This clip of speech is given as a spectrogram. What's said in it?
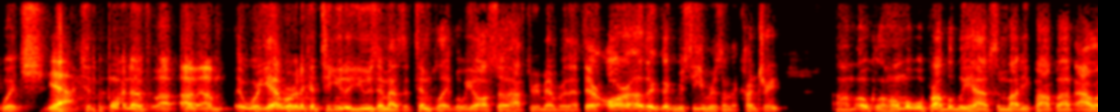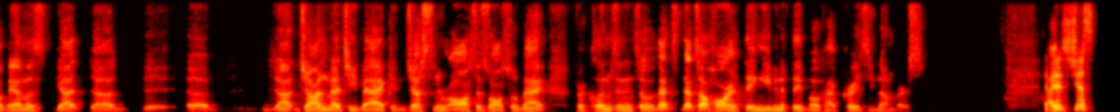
which Yeah. to the point of uh, um, we're yeah we're going to continue to use them as a template, but we also have to remember that there are other good receivers in the country. Um, Oklahoma will probably have somebody pop up. Alabama's got uh, uh, John- John Metchie back, and Justyn Ross is also back for Clemson, and so that's that's a hard thing, even if they both have crazy numbers. And it's just,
